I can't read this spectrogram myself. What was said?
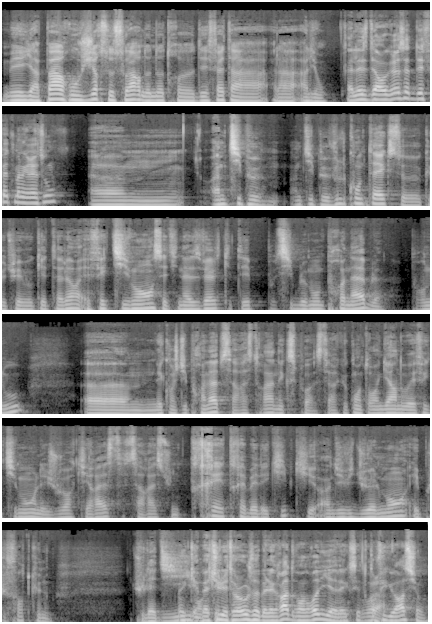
Mais il n'y a pas à rougir ce soir de notre défaite à, à, Lyon. Elle laisse des regrets cette défaite malgré tout? Euh, un petit peu, un petit peu. Vu le contexte que tu évoquais tout à l'heure, effectivement, c'est une Asvel qui était possiblement prenable pour nous. Euh, mais quand je dis prenable, ça restera un exploit. C'est-à-dire que quand on regarde où effectivement les joueurs qui restent, ça reste une très très belle équipe qui individuellement est plus forte que nous. Tu l'as dit. qui a battu les Toulouse de Belgrade vendredi avec cette configuration.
